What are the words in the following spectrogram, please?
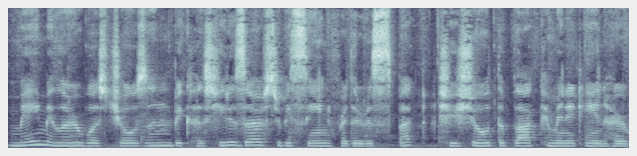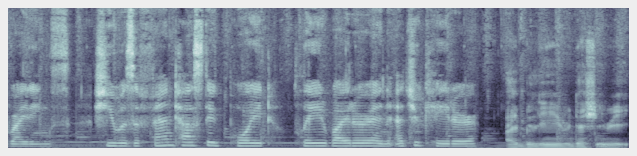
May Miller was chosen because she deserves to be seen for the respect she showed the black community in her writings. She was a fantastic poet, playwright, and educator. I believe that she be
